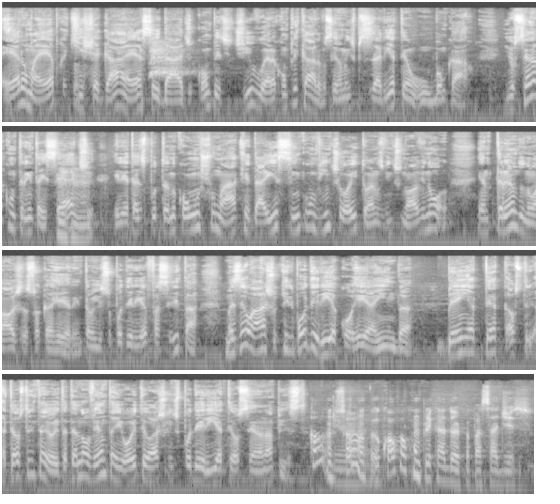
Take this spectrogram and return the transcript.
era uma época que chegar a essa idade competitivo era complicado, você realmente precisaria ter um bom carro. E o Senna com 37, uhum. ele está disputando com um Schumacher, daí sim com 28 anos, 29, no, entrando no auge da sua carreira. Então isso poderia facilitar. Mas eu acho que ele poderia correr ainda bem até, aos, até os 38. Até 98 eu acho que a gente poderia ter o Senna na pista. Qual, só, qual é o complicador para passar disso?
